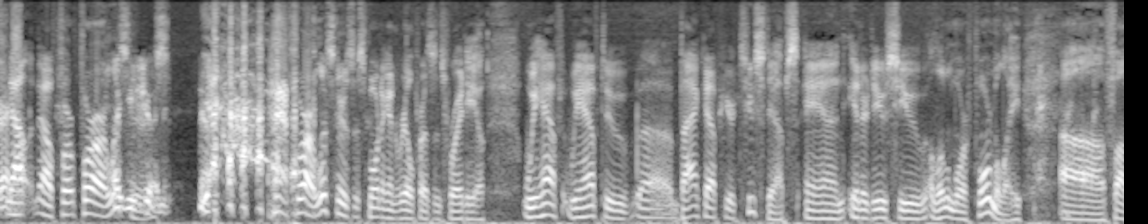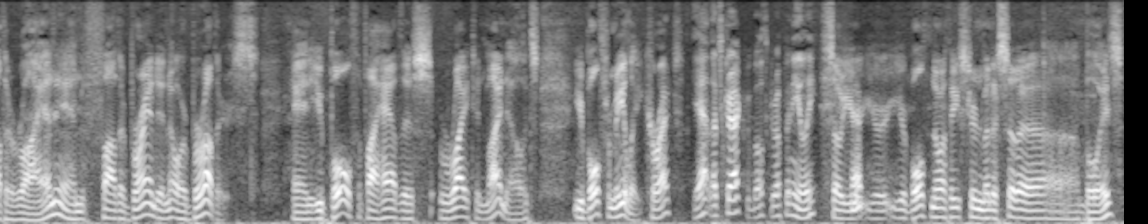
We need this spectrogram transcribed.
Now, now for, for our Like you listeners, for our listeners this morning on Real Presence Radio, we have we have to uh, back up here two steps and introduce you a little more formally. Uh, Father Ryan and Father Brandon are brothers, and you both, if I have this right in my notes, you're both from Ely, correct? Yeah, that's correct. We both grew up in Ely. So you're you're, you're both northeastern Minnesota uh, boys,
